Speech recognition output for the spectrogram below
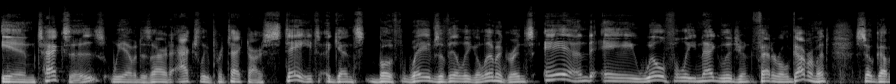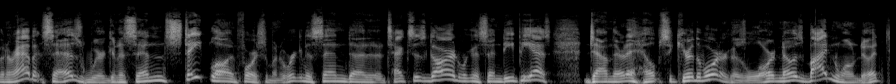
In Texas, we have a desire to actually protect our state against both waves of illegal immigrants and a willfully negligent federal government. So Governor Abbott says we're going to send state law enforcement. We're going to send uh, Texas Guard. We're going to send DPS down there to help secure the border because Lord knows Biden won't do it.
